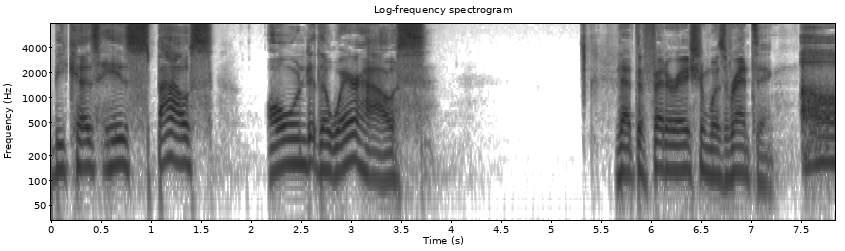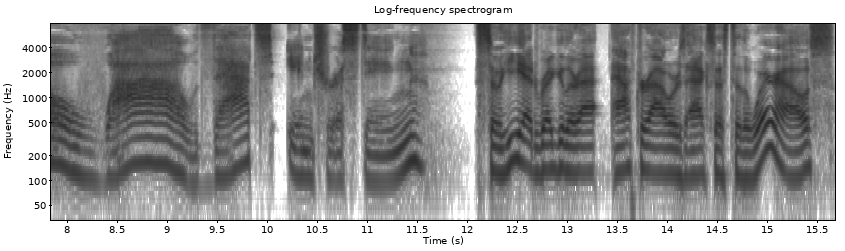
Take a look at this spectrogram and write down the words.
because his spouse owned the warehouse that the Federation was renting. Oh, wow. That's interesting. So he had regular a- after hours access to the warehouse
